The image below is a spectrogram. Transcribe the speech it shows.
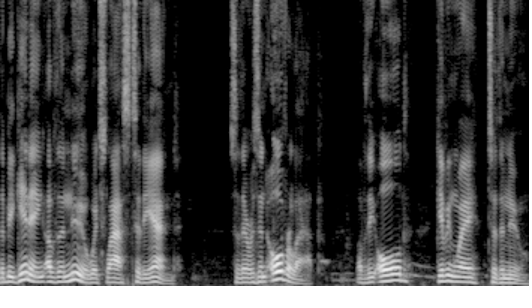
the beginning of the new, which lasts to the end. So there was an overlap of the old giving way to the new.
